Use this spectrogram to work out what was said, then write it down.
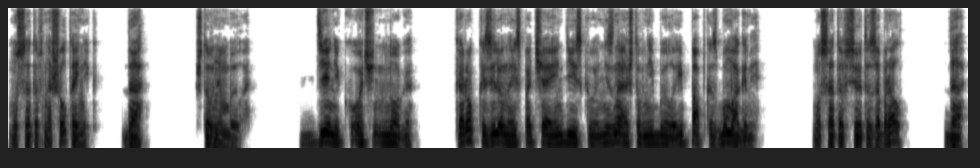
Мусатов нашел тайник? Да. Что в нем было? Денег очень много. Коробка зеленая из-под чая индийского, не знаю, что в ней было, и папка с бумагами. Мусатов все это забрал? Да.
